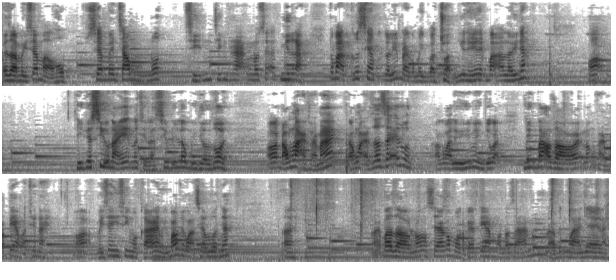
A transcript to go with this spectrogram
Bây giờ mình sẽ mở hộp xem bên trong nó 9 chính hãng nó sẽ như thế nào. Các bạn cứ xem cái clip này của mình và chuẩn như thế thì các bạn lấy nhá. Đó. Thì cái siêu này nó chỉ là siêu đi lông bình thường thôi. Đó, đóng lại thoải mái đóng lại rất dễ luôn. Đó, các bạn lưu ý mình như vậy. Nhưng bao giờ ấy, nó cũng phải có tem ở trên này. Đó mình sẽ hy sinh một cái này mình bóc cho các bạn xem luôn nhé đây. Đấy, bao giờ nó sẽ có một cái tem mà nó dán ở bên ngoài như này này.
